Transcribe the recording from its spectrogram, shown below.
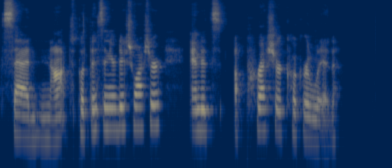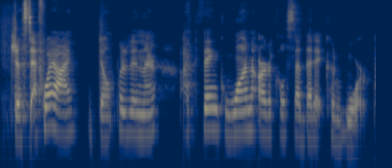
said not to put this in your dishwasher, and it's a pressure cooker lid. Just FYI, don't put it in there. I think one article said that it could warp.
